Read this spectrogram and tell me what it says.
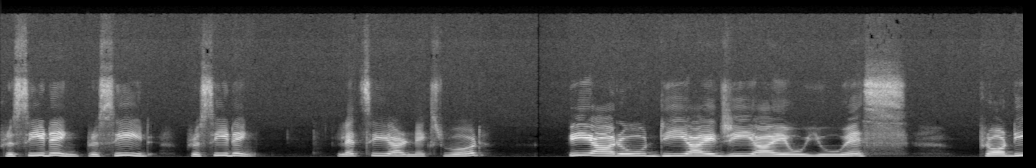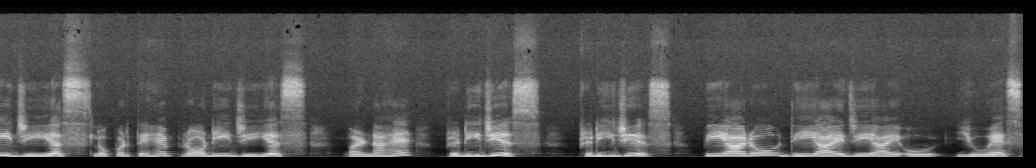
proceeding proceed proceeding let's see our next word P R O D I G I O U S prodigious लोग पढ़ते हैं प्रोडिजियस पढ़ना है prodigious prodigious P R O D I G I O U S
